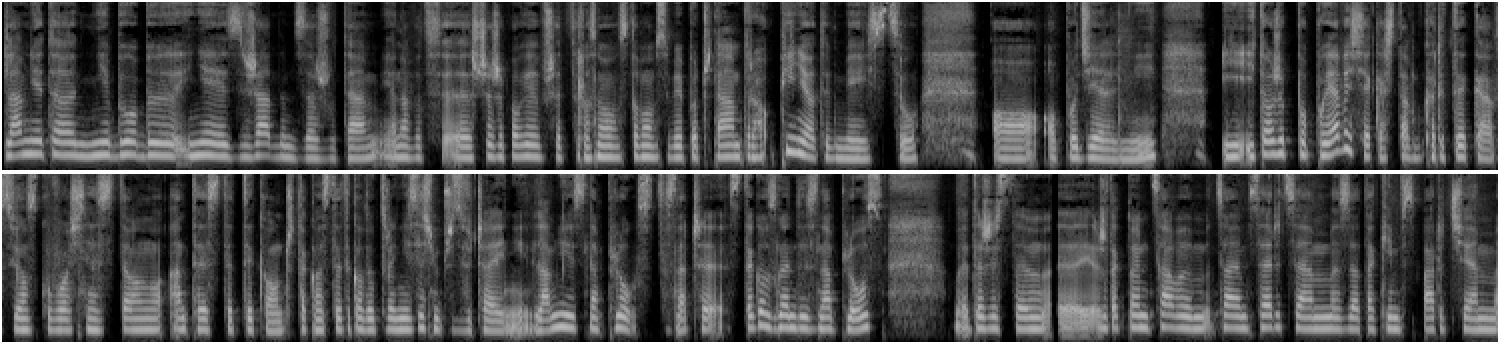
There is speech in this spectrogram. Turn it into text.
Dla mnie to nie byłoby i nie jest żadnym zarzutem. Ja nawet e, szczerze powiem, przed rozmową z tobą sobie poczytałam trochę opinię o tym miejscu, o, o podzielni I, i to, że po, pojawia się jakaś tam krytyka w związku właśnie z tą antyestetyką, czy taką estetyką, do której nie jesteśmy przyzwyczajeni, dla mnie jest na plus. To znaczy z tego względu jest na plus, bo ja też jestem, e, że tak powiem, całym, całym sercem za takim wsparciem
